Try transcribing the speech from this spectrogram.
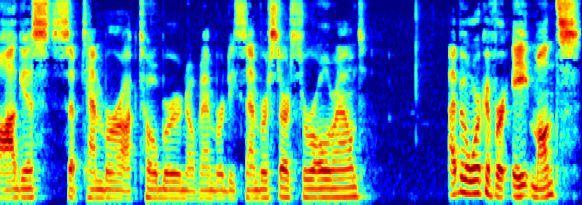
August, September, October, November, December starts to roll around, I've been working for 8 months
